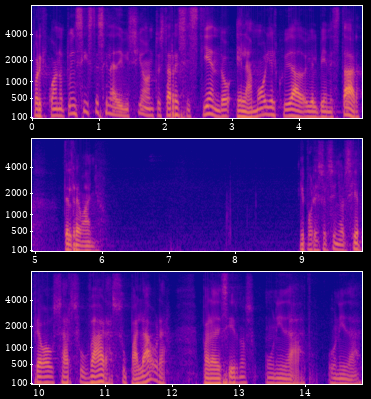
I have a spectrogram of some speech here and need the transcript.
Porque cuando tú insistes en la división, tú estás resistiendo el amor y el cuidado y el bienestar del rebaño. Y por eso el Señor siempre va a usar su vara, su palabra, para decirnos unidad, unidad.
